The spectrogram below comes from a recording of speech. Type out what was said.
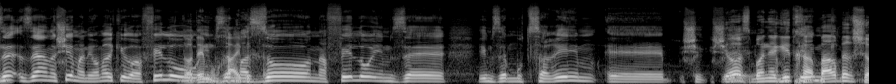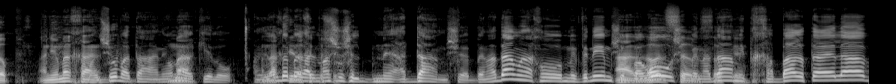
זה, זה אנשים, אני אומר כאילו, אפילו לא אם זה מזון, בכלל. אפילו אם זה, אם זה מוצרים אה, ש... יוס, בוא אני אגיד לך, ברבר שופ, אני אומר לך... שוב, אתה, אני אומר, מה? כאילו... אני לא מדבר על משהו של בני אדם, שבן אדם אנחנו מבינים אה, שברור לא שבן אדם. התחברת אליו,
